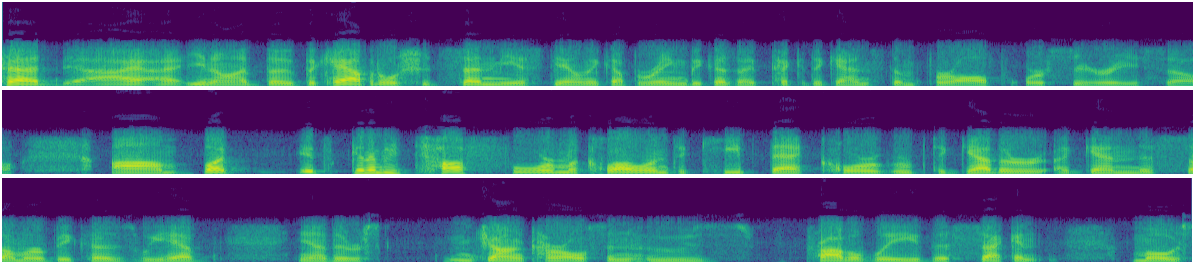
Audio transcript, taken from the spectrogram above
Ted, I, I you know the the Capitals should send me a Stanley Cup ring because I picked against them for all four series. So, um, but it's going to be tough for MacLellan to keep that core group together again this summer because we have, you know, there's John Carlson, who's probably the second most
